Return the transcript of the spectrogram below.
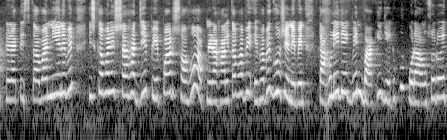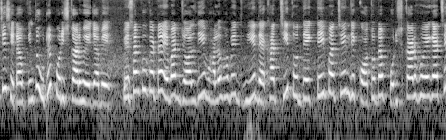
আপনারা একটা স্কাবার নিয়ে নেবেন। স্কাবারের সাহায্যে পেপার সহ আপনারা হালকাভাবে এভাবে ঘষে নেবেন। তাহলেই দেখবেন বাকি যেটুকু পোড়া অংশ রয়েছে সেটাও কিন্তু উঠে পরিষ্কার হয়ে যাবে। প্রেসার কুকারটা এবার জল দিয়ে ভালোভাবে ধুয়ে দেখাচ্ছি। তো দেখতেই পাচ্ছেন যে কতটা পরিষ্কার হয়ে গেছে।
